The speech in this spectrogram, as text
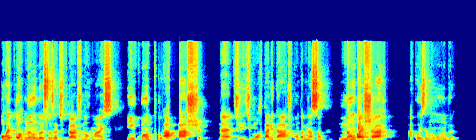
ou retornando às suas atividades normais, e enquanto a taxa né, de, de mortalidade, de contaminação não baixar, a coisa não anda.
